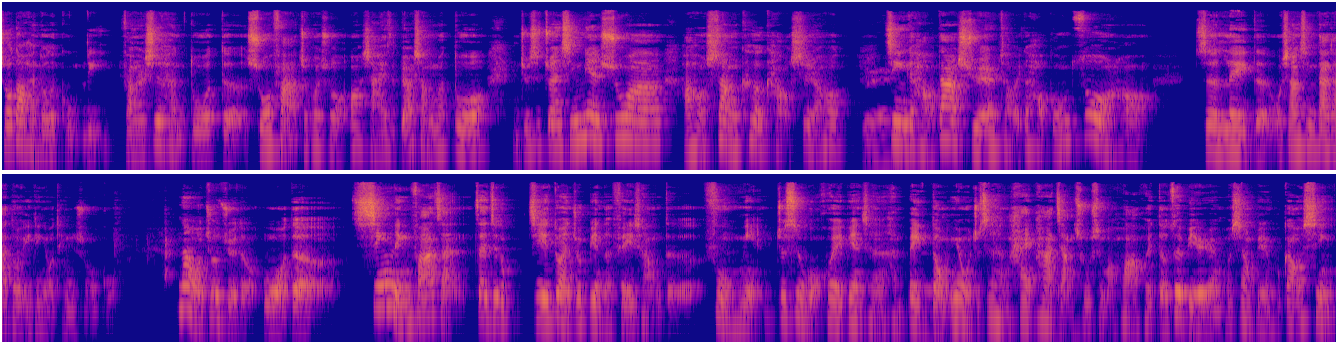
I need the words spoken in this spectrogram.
收到很多的鼓励，反而是很多的说法就会说：“哦，小孩子不要想那么多，你就是专心念书啊，好好上课考试，然后进一个好大学，找一个好工作，然后这类的，我相信大家都一定有听说过。”那我就觉得我的。心灵发展在这个阶段就变得非常的负面，就是我会变成很被动，因为我就是很害怕讲出什么话会得罪别人，或是让别人不高兴。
